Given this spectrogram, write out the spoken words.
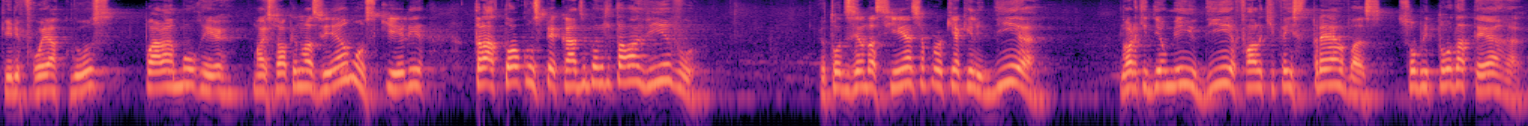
que ele foi à cruz para morrer. Mas só que nós vemos que ele tratou com os pecados enquanto ele estava vivo. Eu estou dizendo a ciência porque aquele dia, na hora que deu meio-dia, fala que fez trevas sobre toda a terra.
